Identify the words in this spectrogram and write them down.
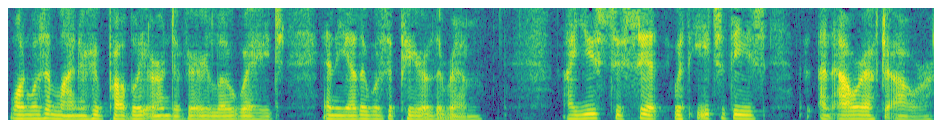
One was a miner who probably earned a very low wage, and the other was a peer of the realm. I used to sit with each of these an hour after hour.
